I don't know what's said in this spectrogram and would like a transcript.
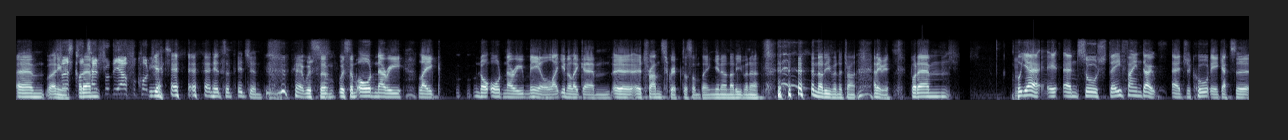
Um, but anyway, First but, um, from the Alpha Quadrant. yeah, and it's a pigeon with some with some ordinary like not ordinary mail like you know like um a, a transcript or something you know not even a not even a trans anyway but um but yeah it, and so they find out uh, Chakotay gets a,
